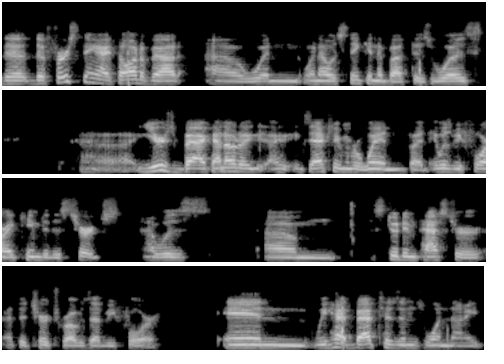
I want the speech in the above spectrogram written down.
the the first thing I thought about uh, when when I was thinking about this was uh, years back. I don't exactly remember when, but it was before I came to this church. I was um, student pastor at the church where I was at before, and we had baptisms one night,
